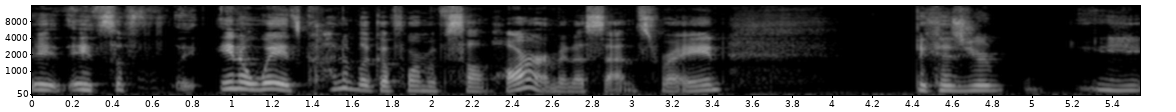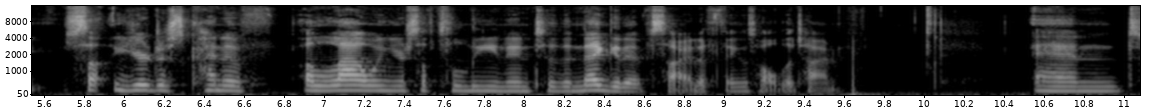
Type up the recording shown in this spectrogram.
it, it's a in a way it's kind of like a form of self-harm in a sense right because you're you, you're just kind of allowing yourself to lean into the negative side of things all the time. And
